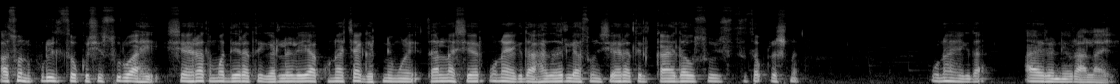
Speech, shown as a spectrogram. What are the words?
असून पुढील चौकशी सुरू आहे. शहरात मध्यरात्री घडलेल्या या खुनाच्या घटनेमुळे जालना शहर पुन्हा एकदा हादरले असून शहरातील कायदा व सुव्यवस्थेचा प्रश्न पुन्हा एकदा आयरणीवर आला आहे.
